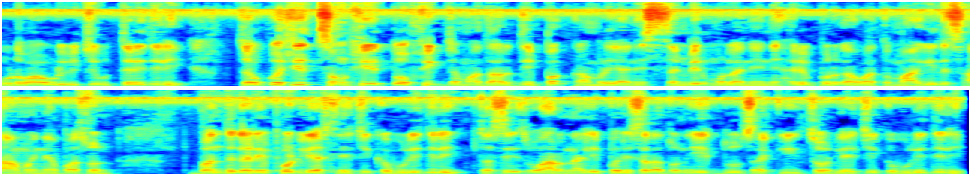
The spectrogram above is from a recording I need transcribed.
उडवाउडवीची उत्तरे दिली. चौकशीत संशयित तोफिक जमादार दीपक कांबळे आणि समीर मुलानी यांनी हरिपूर गावात मागील सहा महिन्यापासून बंद घरे फोडली असल्याची कबुली दिली. तसेच वारणाली परिसरातून एक दुचाकी चोरल्याची कबुली दिली.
